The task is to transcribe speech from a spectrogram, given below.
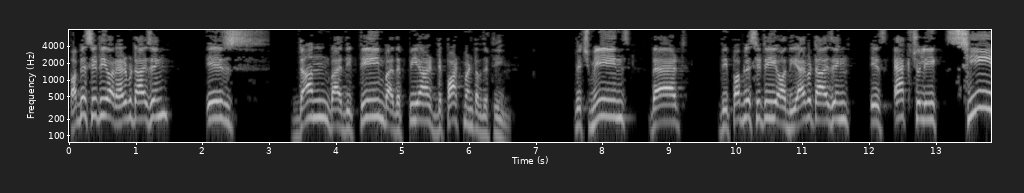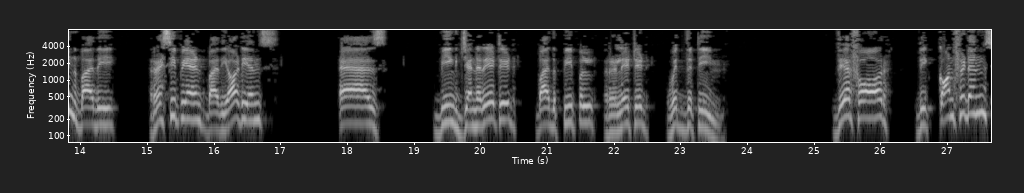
پبلسٹی اور advertising is done by the team by the P R department of the team which means that the publicity اور the advertising is actually seen by the ریسیپ by the audience as being generated by the people related with the team. Therefore, the confidence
